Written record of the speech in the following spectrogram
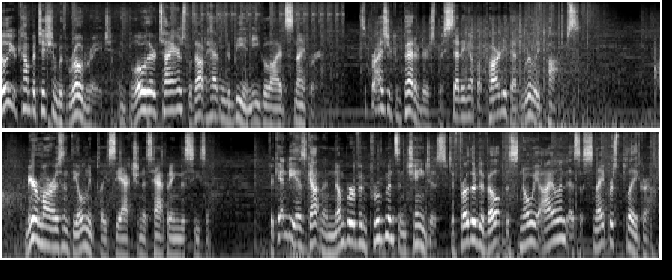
Fill your competition with road rage and blow their tires without having to be an eagle-eyed sniper. Surprise your competitors by setting up a party that really pops. Miramar isn't the only place the action is happening this season. Vikendi has gotten a number of improvements and changes to further develop the snowy island as a sniper's playground.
